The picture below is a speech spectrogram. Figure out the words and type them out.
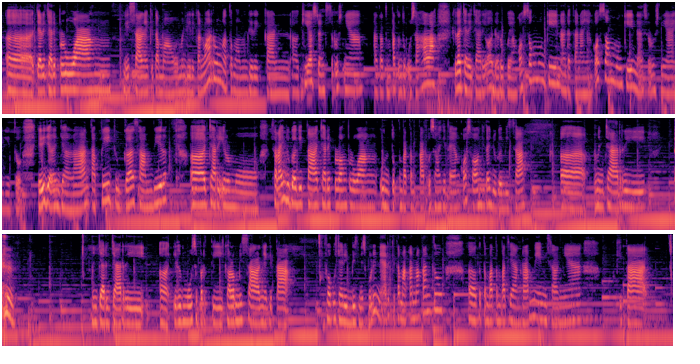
uh, cari-cari peluang. Misalnya kita mau mendirikan warung atau mau mendirikan uh, kios dan seterusnya atau tempat untuk usaha lah. Kita cari-cari oh ada ruko yang kosong mungkin ada tanah yang kosong mungkin dan seterusnya gitu. Jadi jalan-jalan tapi juga sambil uh, cari ilmu. Selain juga kita cari peluang-peluang untuk tempat-tempat usaha kita yang kosong kita juga bisa uh, mencari mencari-cari uh, ilmu seperti kalau misalnya kita fokusnya di bisnis kuliner kita makan-makan tuh uh, ke tempat-tempat yang rame. Misalnya kita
